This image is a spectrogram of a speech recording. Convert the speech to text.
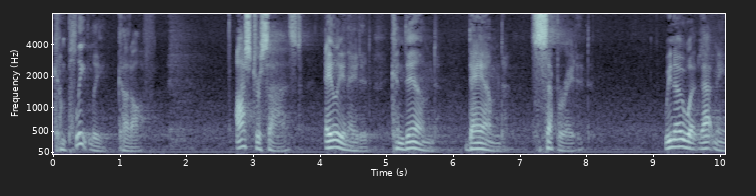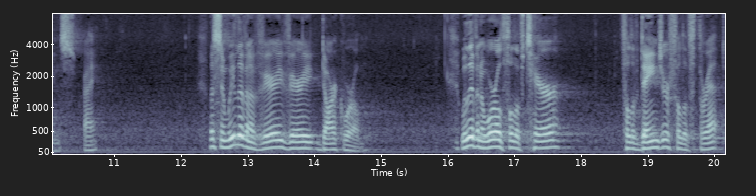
Completely cut off. Ostracized, alienated, condemned, damned, separated. We know what that means, right? Listen, we live in a very, very dark world. We live in a world full of terror, full of danger, full of threat.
